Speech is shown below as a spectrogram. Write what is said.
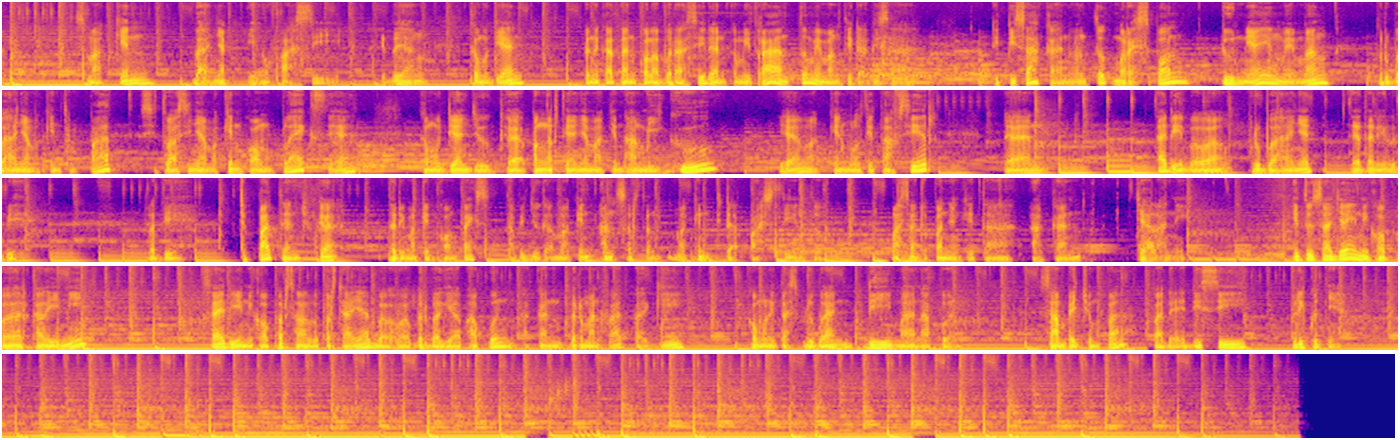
semakin banyak inovasi itu yang kemudian pendekatan kolaborasi dan kemitraan itu memang tidak bisa dipisahkan untuk merespon dunia yang memang perubahannya makin cepat, situasinya makin kompleks ya. Kemudian juga pengertiannya makin ambigu ya, makin multitafsir dan tadi bahwa perubahannya ya tadi lebih lebih cepat dan juga tadi makin kompleks, tapi juga makin uncertain, makin tidak pasti untuk masa depan yang kita akan jalani. Itu saja ini koper kali ini. Saya di ini koper selalu percaya bahwa berbagi apa pun akan bermanfaat bagi komunitas perubahan di mana pun. Sampai jumpa pada edisi berikutnya.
